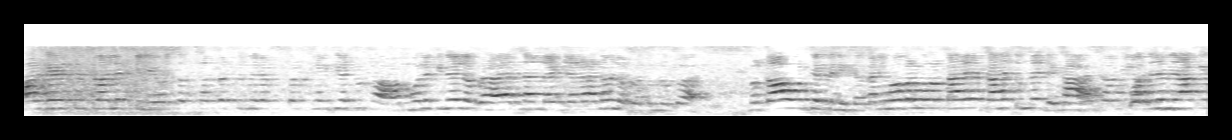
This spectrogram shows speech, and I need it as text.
टॉयलेट के लिए उस छत से मेरा फेंक दिया झूठा हम बोले कि नहीं लग रहा है इतना लाइट जल रहा है नहीं लग रहा तुम लोग का। बोल कहा और फेंक नहीं था। कहीं होगा होगा कहा है कहा तुमने देखा? उतने में आके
